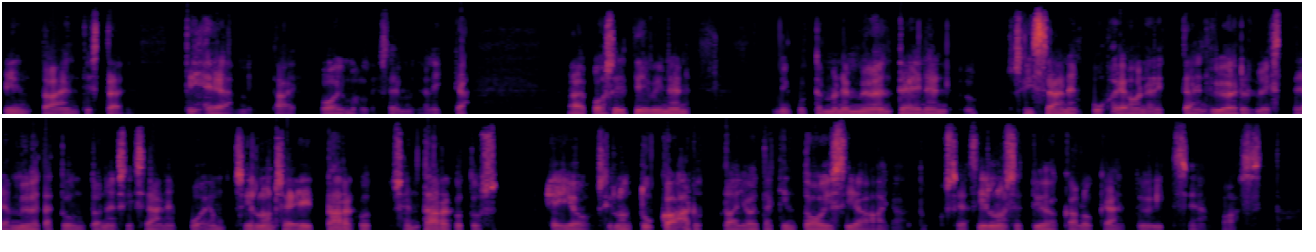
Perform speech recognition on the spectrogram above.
pintaa entistä tiheämmin tai voimallisemmin. Eli positiivinen niin kuin tämmöinen myönteinen sisäinen puhe on erittäin hyödyllistä ja myötätuntoinen sisäinen puhe, mutta silloin se ei tarko, sen tarkoitus ei ole silloin tukahduttaa joitakin toisia ajatuksia. Silloin se työkalu kääntyy itseään vastaan.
